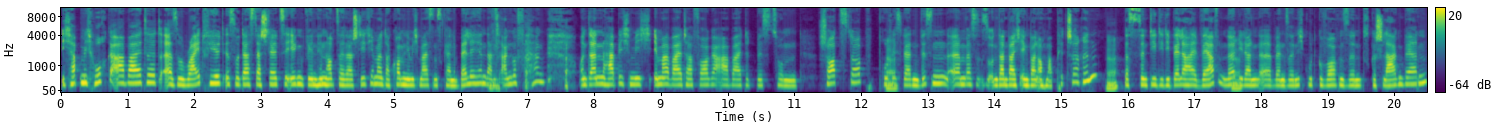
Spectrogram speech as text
ich habe mich hochgearbeitet, also Right Field ist so das, da stellst du irgendwen hin, Hauptsache da steht jemand, da kommen nämlich meistens keine Bälle hin, da habe ich angefangen und dann habe ich mich immer weiter vorgearbeitet bis zum Shortstop. Profis werden wissen, ähm, was es ist. Und dann war ich irgendwann auch mal Pitcherin. Ja. Das sind die, die die Bälle halt werfen, ne? die dann, äh, wenn sie nicht gut geworfen sind, geschlagen werden.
